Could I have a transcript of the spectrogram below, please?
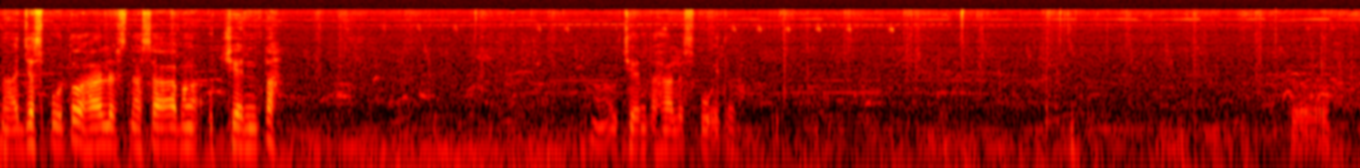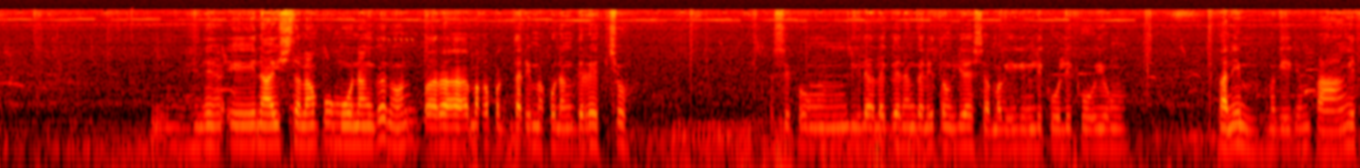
na-adjust po to halos nasa mga 80 mga 80 halos po ito So, ina- inayos na lang po munang ganon para makapagtanim ako ng diretsyo. Kasi kung di lalagyan ng ganitong liyasa, magiging liko-liko yung tanim, magiging pangit.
